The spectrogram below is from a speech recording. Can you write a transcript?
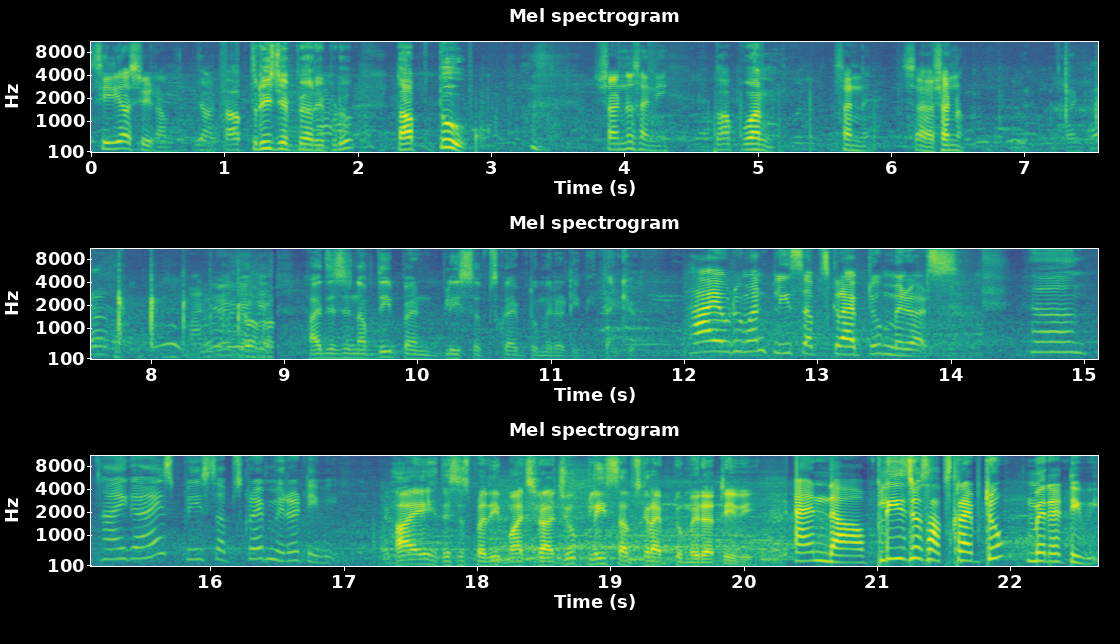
సిరియా శ్రీరామ్. టాప్ త్రీ చెప్పారు ఇప్పుడు. Top two Shannu Sunny. Top one Sunny ష- Shannu. Hi, this is Navdeep, and please subscribe to Mirror TV. Thank you. Hi everyone, please subscribe to Mirrors. Uh, hi guys, please subscribe Mirror TV. Hi, this is Pradeep Machraju. Please subscribe to Mirror TV. and uh, please do subscribe to Mirror TV.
